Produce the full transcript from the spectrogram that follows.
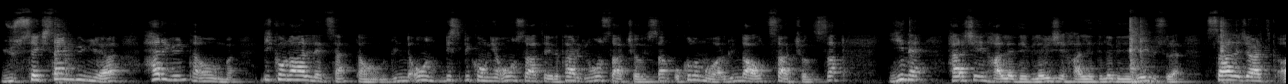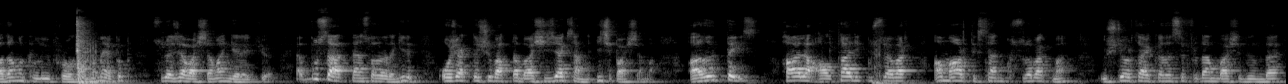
180 gün ya. Her gün tamam mı? Bir konu halletsen tamam mı? Günde 10, biz bir konuya 10 saat ayırıp her gün 10 saat çalışsan okulun mu var? Günde 6 saat çalışsan yine her şeyin halledebileceği, halledilebileceği bir süre. Sadece artık adam akıllı bir programlama yapıp sürece başlaman gerekiyor. Ya bu saatten sonra da gidip Ocak'ta Şubat'ta başlayacaksan da hiç başlama. Aralıktayız. Hala 6 aylık bir süre var ama artık sen kusura bakma 3-4 ay kala sıfırdan başladığında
